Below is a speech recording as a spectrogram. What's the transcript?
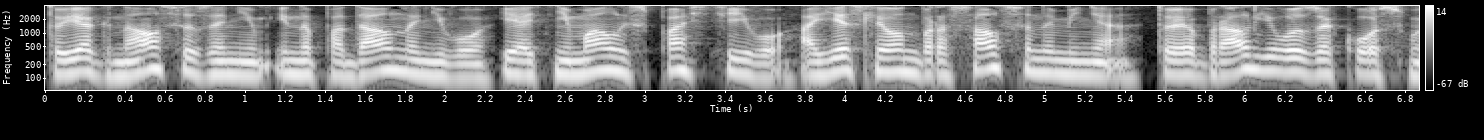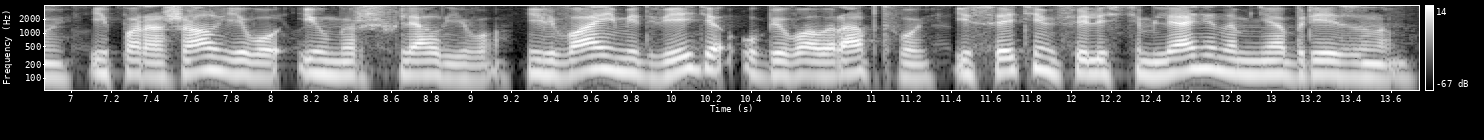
то я гнался за ним и нападал на него, и отнимал из пасти его. А если он бросался на меня, то я брал его за космы, и поражал его, и умершвлял его. И льва и медведя убивал раб твой, и с этим филистимлянином необрезанным,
